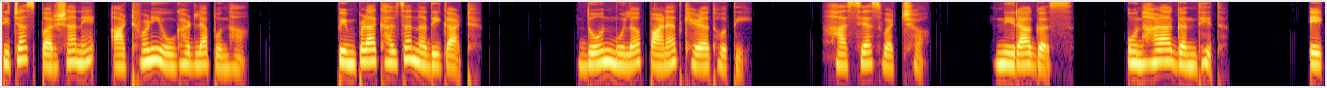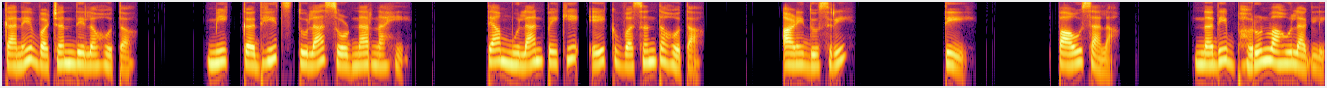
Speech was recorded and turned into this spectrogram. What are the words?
तिच्या स्पर्शाने आठवणी उघडल्या पुन्हा. पिंपळाखालचा नदीकाठ. दोन मुलं पाण्यात खेळत होती. हास्य स्वच्छ. निरागस. उन्हाळा गंधित. एकाने वचन दिलं होतं. मी कधीच तुला सोडणार नाही. त्या मुलांपैकी एक वसंत होता. आणि दुसरी? ती. पाऊस आला. नदी भरून वाहू लागली.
